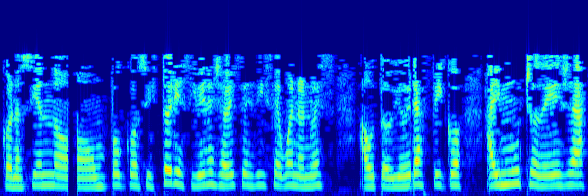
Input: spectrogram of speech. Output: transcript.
conociendo un poco su historia, si bien ella a veces dice, bueno, no es autobiográfico, hay mucho de ella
